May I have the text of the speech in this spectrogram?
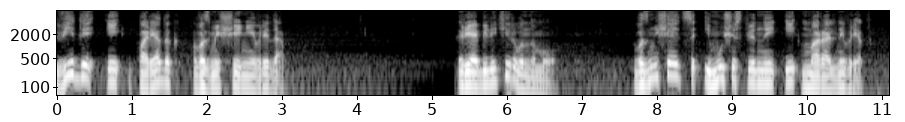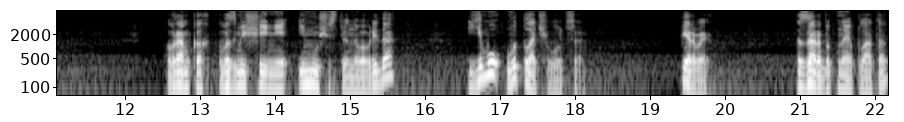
Виды и порядок возмещения вреда. Реабилитированному возмещается имущественный и моральный вред. В рамках возмещения имущественного вреда ему выплачиваются Первое. Заработная плата,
